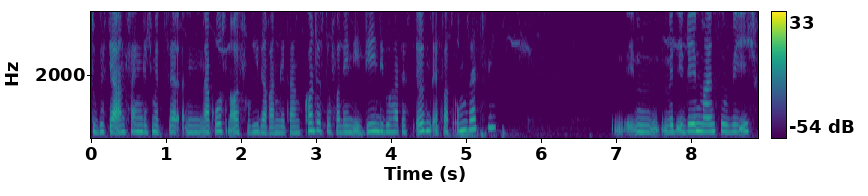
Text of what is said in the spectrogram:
du bist ja anfänglich mit sehr, einer großen Euphorie daran gegangen, konntest du von den Ideen, die du hattest, irgendetwas umsetzen? mit Ideen meinst du, wie ich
